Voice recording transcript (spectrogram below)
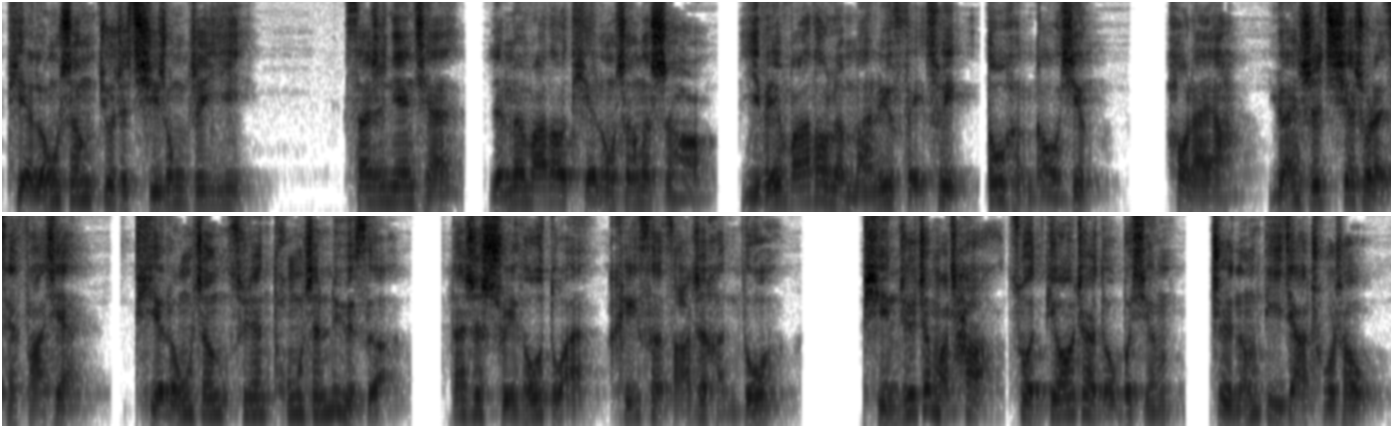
铁龙生就是其中之一。三十年前，人们挖到铁龙生的时候，以为挖到了满绿翡翠，都很高兴。后来呀，原石切出来才发现，铁龙生虽然通身绿色。但是水头短，黑色杂质很多，品质这么差，做雕件都不行，只能低价出售。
